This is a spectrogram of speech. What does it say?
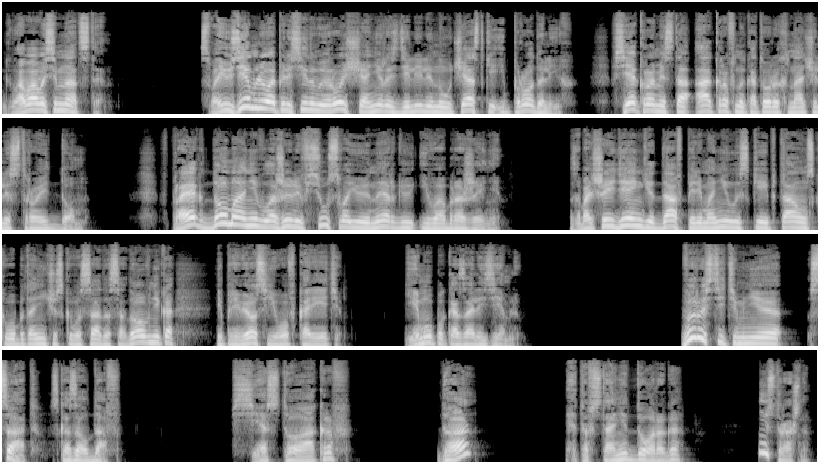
Глава 18. Свою землю апельсиновые рощи они разделили на участки и продали их. Все, кроме ста акров, на которых начали строить дом. В проект дома они вложили всю свою энергию и воображение. За большие деньги Дав переманил из Кейптаунского ботанического сада садовника и привез его в карете. Ему показали землю. «Вырастите мне сад», — сказал Дав. «Все сто акров?» «Да?» Это встанет дорого. Не страшно.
